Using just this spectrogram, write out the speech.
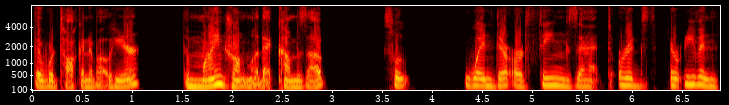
that we're talking about here, the mind drama that comes up. So when there are things that, or, ex- or even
